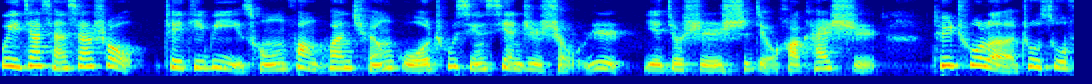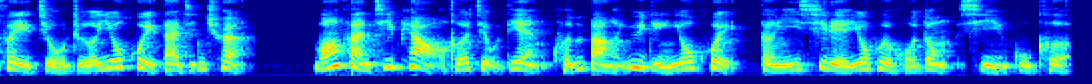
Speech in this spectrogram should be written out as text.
为加强销售，JTB 从放宽全国出行限制首日，也就是十九号开始，推出了住宿费九折优惠代金券。往返机票和酒店捆绑预订优惠等一系列优惠活动吸引顾客。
